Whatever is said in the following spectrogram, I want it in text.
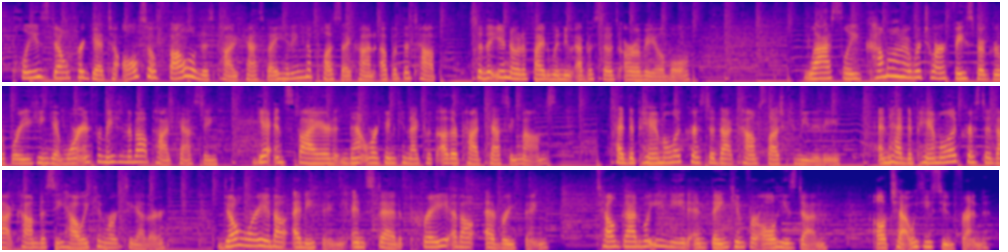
Please don't forget to also follow this podcast by hitting the plus icon up at the top so that you're notified when new episodes are available. Lastly, come on over to our Facebook group where you can get more information about podcasting, get inspired, network, and connect with other podcasting moms. Head to pamelakrista.com slash community and head to pamelakrista.com to see how we can work together. Don't worry about anything. Instead, pray about everything. Tell God what you need and thank Him for all He's done. I'll chat with you soon, friend.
